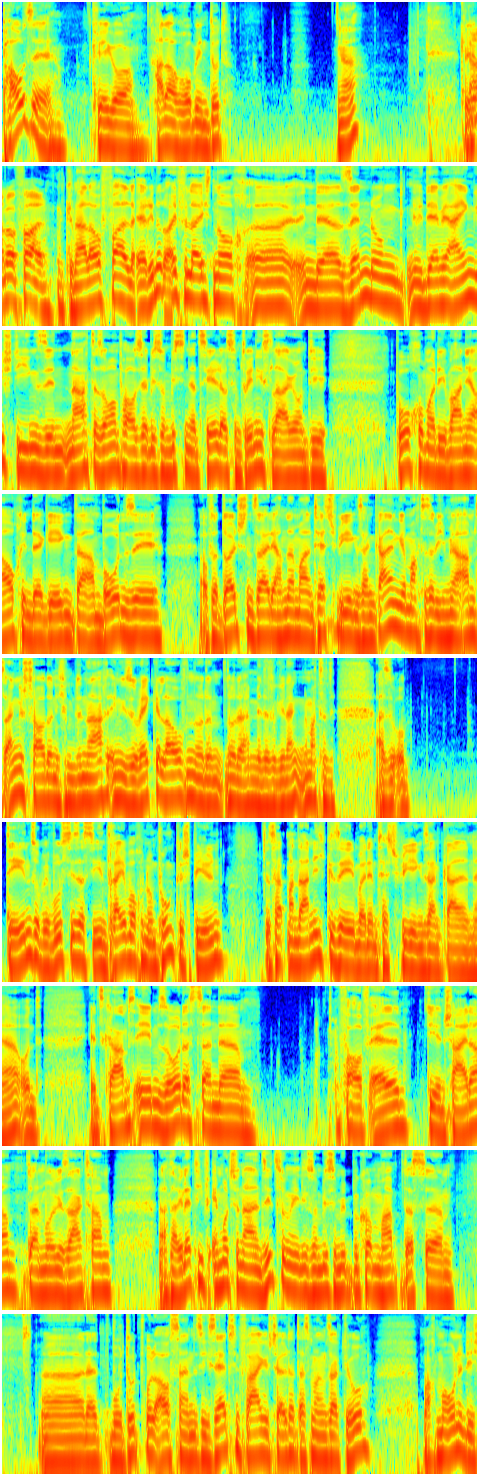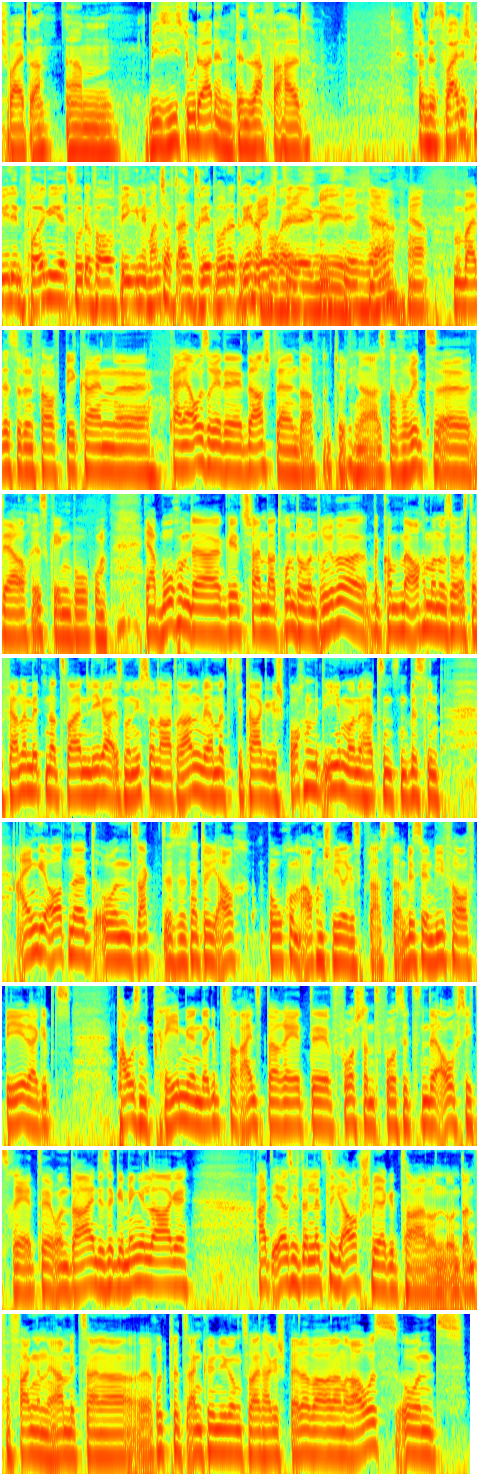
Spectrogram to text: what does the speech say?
Pause, Gregor, hat auch Robin Dutt. Ja? Knallauffall. Knallauffall. Erinnert euch vielleicht noch äh, in der Sendung, in der wir eingestiegen sind, nach der Sommerpause, habe ich so ein bisschen erzählt aus dem Trainingslager und die Bochumer, die waren ja auch in der Gegend da am Bodensee. Auf der deutschen Seite haben dann mal ein Testspiel gegen St. Gallen gemacht, das habe ich mir abends angeschaut und ich bin danach irgendwie so weggelaufen oder, oder mir so Gedanken gemacht, also ob denen so bewusst ist, dass sie in drei Wochen um Punkte spielen. Das hat man da nicht gesehen bei dem Testspiel gegen St. Gallen. Ja. Und jetzt kam es eben so, dass dann der VfL, die Entscheider, dann wohl gesagt haben, nach einer relativ emotionalen Sitzung, die ich so ein bisschen mitbekommen habe, dass ähm, äh, wo Dutt wohl auch sein, sich selbst in Frage gestellt hat, dass man sagt, jo, mach mal ohne dich weiter. Ähm, wie siehst du da denn den Sachverhalt? Schon das zweite Spiel in Folge jetzt, wo der VfB gegen die Mannschaft antritt, wo der Trainer richtig, vorher irgendwie. Richtig, ja, ja. Wobei das für den VfB kein, äh, keine Ausrede darstellen darf, natürlich, ne? als Favorit, äh, der auch ist gegen Bochum. Ja, Bochum, da geht es scheinbar drunter und drüber, bekommt man auch immer nur so aus der Ferne mit in der zweiten Liga, ist man nicht so nah dran. Wir haben jetzt die Tage gesprochen mit ihm und er hat uns ein bisschen eingeordnet und sagt, das ist natürlich auch Bochum auch ein schwieriges Pflaster. Ein bisschen wie VfB, da gibt es tausend Gremien, da gibt es Vereinsberäte, Vorstandsvorsitzende, Aufsichtsräte und da in dieser Gemengelage hat er sich dann letztlich auch schwer getan und, und dann verfangen. Ja, mit seiner äh, Rücktrittsankündigung, zwei Tage später war er dann raus und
